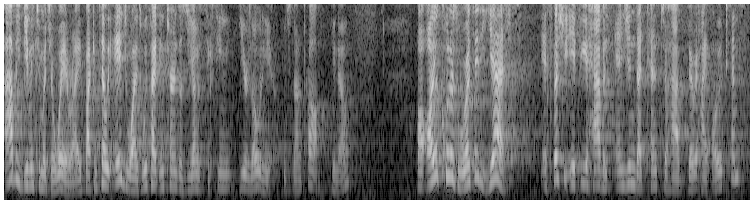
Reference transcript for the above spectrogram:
I'll be giving too much away, right? But I can tell you age-wise, we've had interns as young as 16 years old here, which is not a problem, you know. Are oil coolers worth it? Yes especially if you have an engine that tends to have very high oil temps,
